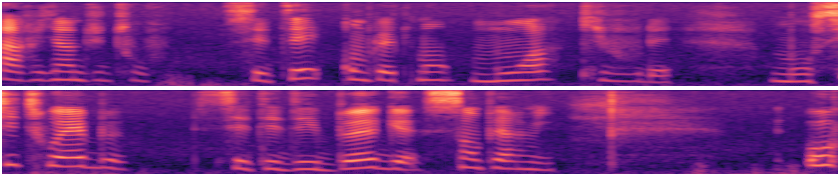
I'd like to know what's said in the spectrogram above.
à rien du tout. C'était complètement moi qui voulais. Mon site web, c'était des bugs sans permis. Oh,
